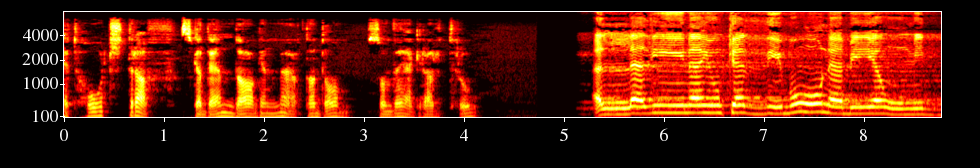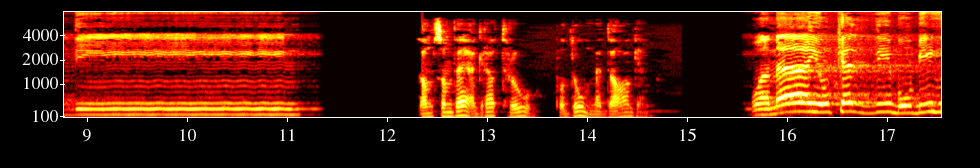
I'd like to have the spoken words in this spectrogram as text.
Ett hårt straff ska den dagen möta dem som vägrar tro. الذين يكذبون بيوم الدين De som vägrar tro på domedagen. وما يكذب به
